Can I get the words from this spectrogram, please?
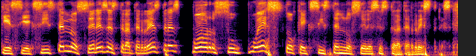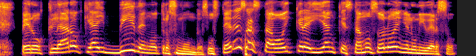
que si existen los seres extraterrestres, por supuesto que existen los seres extraterrestres, pero claro que hay vida en otros mundos. Ustedes hasta hoy creían que estamos solo en el universo.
